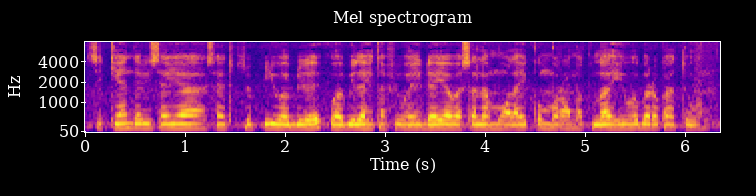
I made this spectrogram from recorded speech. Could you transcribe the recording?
Sekian dari saya, saya tutupi wabillahi taufiq walhidayah. Wassalamualaikum warahmatullahi wabarakatuh.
